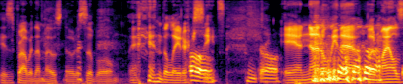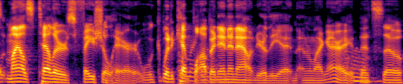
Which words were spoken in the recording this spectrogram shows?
is probably the most noticeable in the later Oh. scenes girl. and not only that, but Miles Miles Teller's facial hair would have kept my popping goodness. in and out near the end, and I'm like, all right, oh. that's so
